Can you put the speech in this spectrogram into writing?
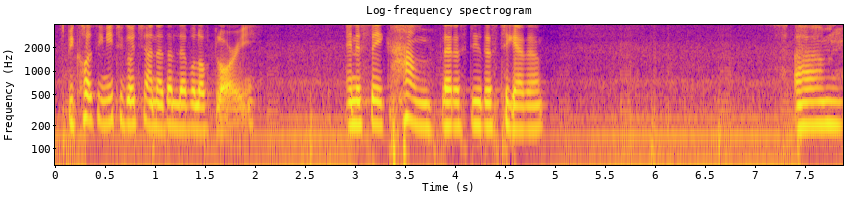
It's because you need to go to another level of glory. And to say, come, let us do this together. Um,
